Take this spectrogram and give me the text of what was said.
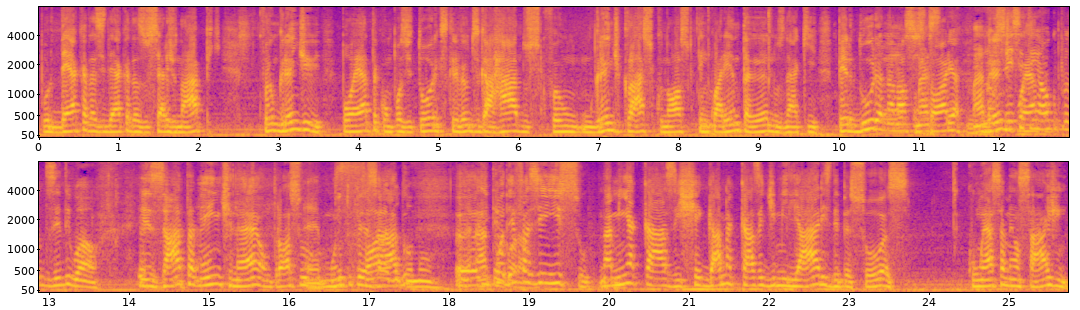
por décadas e décadas o Sérgio Napik, foi um grande poeta, compositor que escreveu Desgarrados, que foi um, um, grande clássico nosso, que tem 40 anos, né? Que perdura na nossa mas, história. Mas um não sei poeta. se tem algo produzido igual. Exatamente, né? Um troço é, muito pesado. Como, uh, e poder fazer isso na minha casa e chegar na casa de milhares de pessoas com essa mensagem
